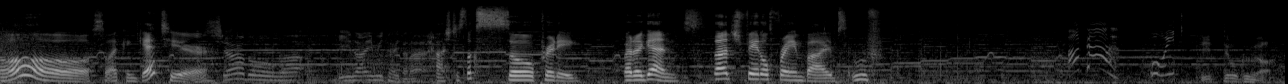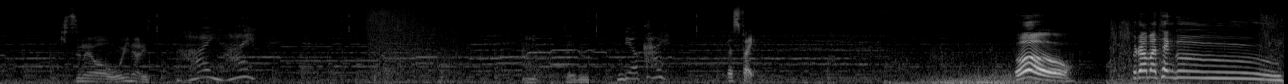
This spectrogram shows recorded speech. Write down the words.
Oh, so I can get here. シャドウはいないみたいだな Gosh, this looks so pretty. But again, such Fatal Frame vibes. Oof. 言っておくが狐はお稲荷はいはい言ってる了解 Let's fight. Whoa! Kurama Tengu!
